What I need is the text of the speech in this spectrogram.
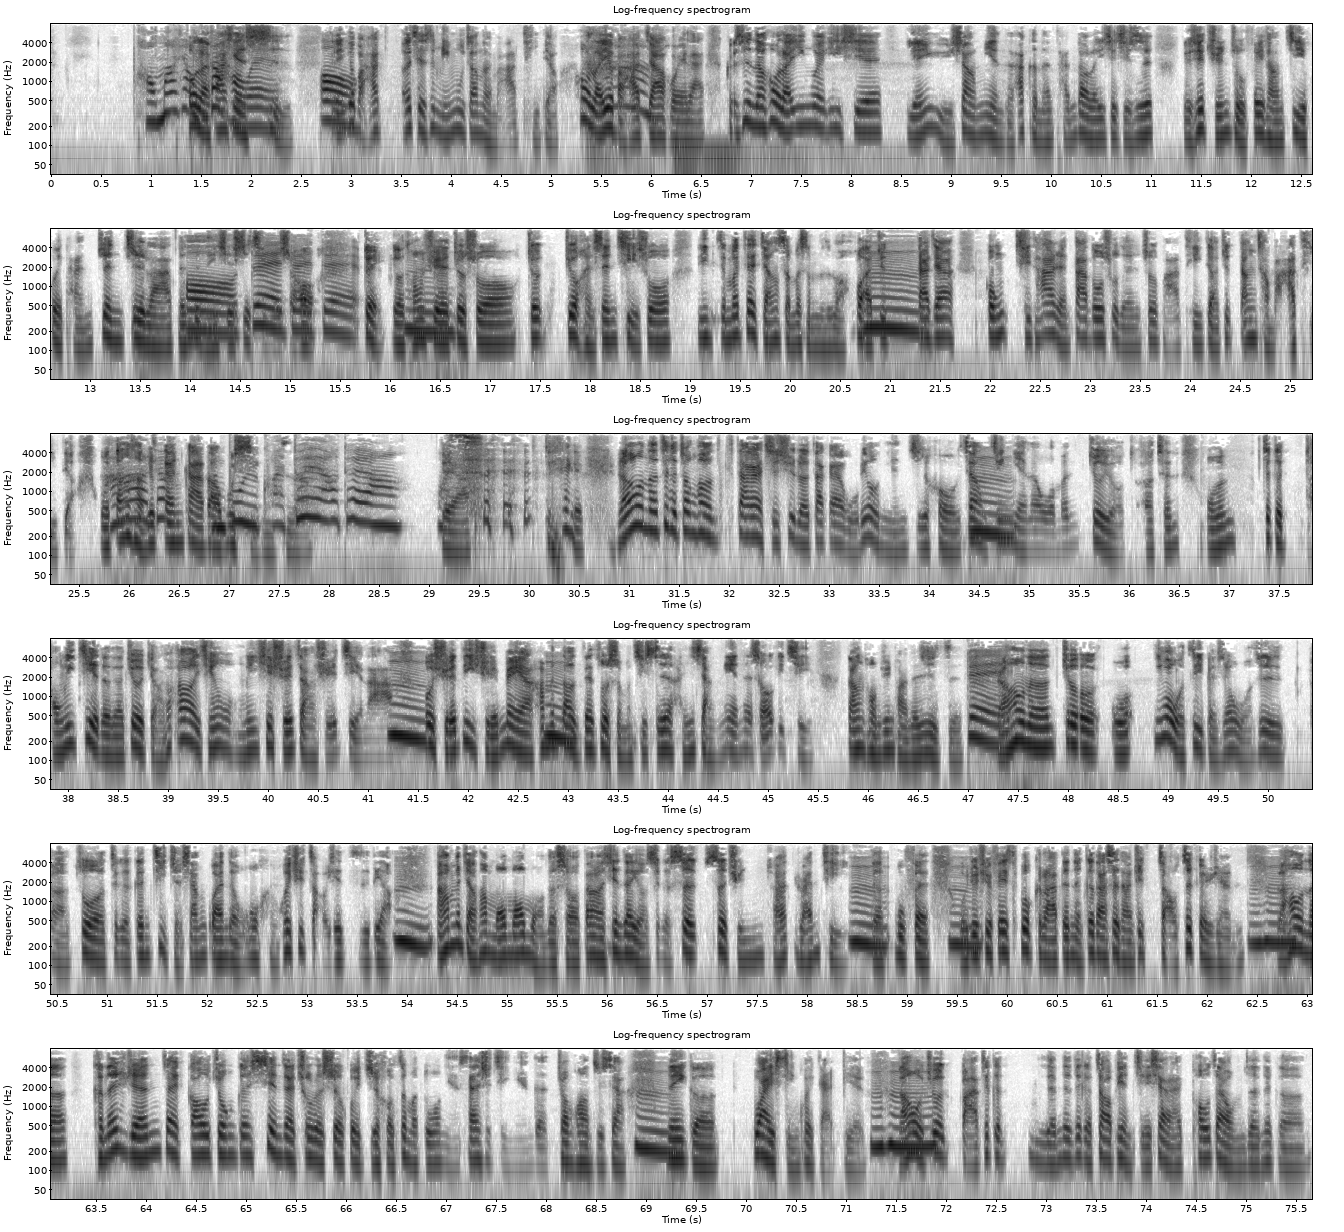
好吗？后来发现是，对，又把它，而且是明目张胆把它踢掉。后来又把它加回来。可是呢，后来因为一些言语上面的，他可能谈到了一些，其实有些群主非常忌讳谈政治啦等等的一些事情的时候，对对，有同学就说，就就很生气，说你怎么在讲什么什么什么？后来就大家公其他人大多数的人说把他踢掉，就当场把他踢掉。我当场就尴尬到不行，对啊，对啊。对啊，对，然后呢，这个状况大概持续了大概五六年之后，像今年呢，我们就有呃，成我们这个同一届的呢，就讲说啊，以前我们一些学长学姐啦，嗯，或学弟学妹啊，他们到底在做什么？其实很想念那时候一起当童军团的日子。对，然后呢，就我因为我自己本身我是。呃，做这个跟记者相关的，我很会去找一些资料。嗯，然后他们讲到某某某的时候，当然现在有这个社社群软软体的部分，我就去 Facebook 啦等等各大社团去找这个人。嗯，然后呢，可能人在高中跟现在出了社会之后，这么多年三十几年的状况之下，嗯，那个外形会改变。嗯，然后我就把这个人的这个照片截下来抛在我们的那个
